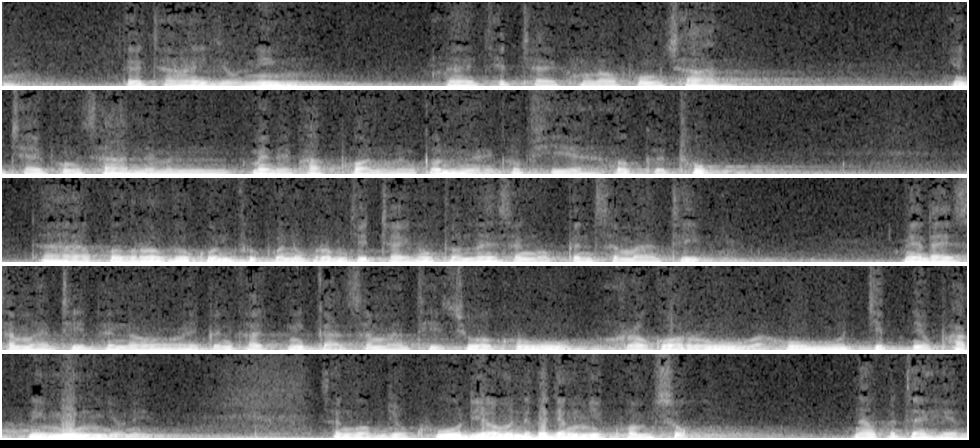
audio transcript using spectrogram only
เพื่อจะให้อยู่นิ่งให้จิตใจของเราพุ่งชาติ จิตใจพุ่งซ่านเนี่ยมันไม่ได้พักผ่อน มันก็เหนื่อยก็เพียก็เกิดทุกข์ถ้าหากพวกเราทุกคนฝึกฝนอบรมจิตใจของตนให้สงบเป็นสมาธิเมื่อได้สมาธิน้อยเป็นคณิกาสมาธิชั่วครู่เราก็รู้ว่าโอ้จิตอยู่พักนิ่งอยู่นี่ สงบอยู่คู่เดียวมันก็ยังมีความสุขเราก็จะเห็น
